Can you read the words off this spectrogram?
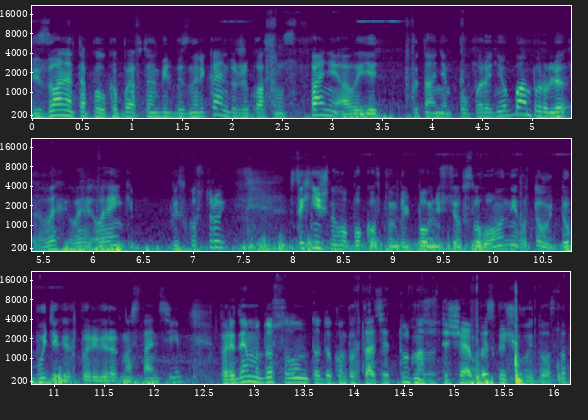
Візуально та по ЛКП автомобіль без нарікань, дуже класному стані, але є питання по переднього бамперу, ле- піскоструй. З технічного боку автомобіль повністю обслугований, готовий до будь-яких перевірок на станції. Перейдемо до салону та до комплектації. Тут нас зустрічає безключовий доступ.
